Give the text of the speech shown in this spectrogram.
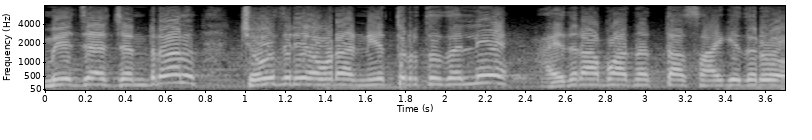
ಮೇಜರ್ ಜನರಲ್ ಚೌಧರಿ ಅವರ ನೇತೃತ್ವದಲ್ಲಿ ಹೈದರಾಬಾದ್ನತ್ತ ಸಾಗಿದರು.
